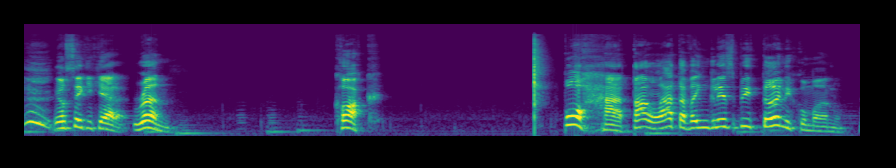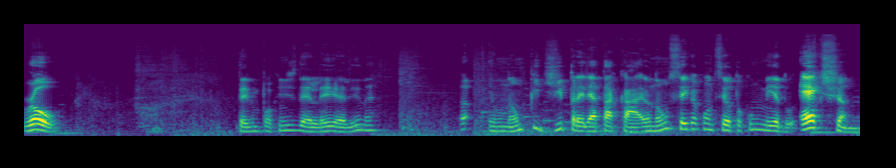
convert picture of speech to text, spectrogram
Eu sei o que, que era. Run. Cock. Porra, tá lá, tava em inglês britânico, mano. Roll. Teve um pouquinho de delay ali, né? Eu não pedi pra ele atacar. Eu não sei o que aconteceu, eu tô com medo. Action.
